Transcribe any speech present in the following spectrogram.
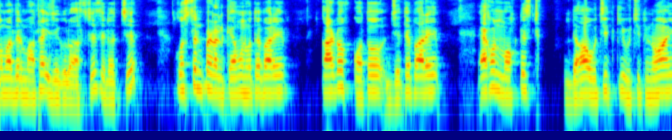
তোমাদের মাথায় যেগুলো আসছে সেটা হচ্ছে কোশ্চেন প্যাটার্ন কেমন হতে পারে কাট অফ কত যেতে পারে, এখন মক টেস্ট দেওয়া উচিত কি উচিত নয়,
